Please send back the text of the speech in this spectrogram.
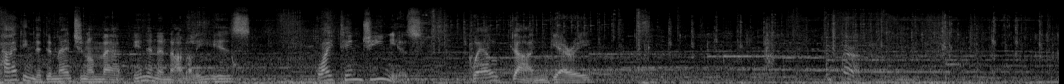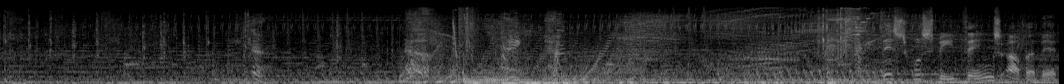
Hiding the dimensional map in an anomaly is quite ingenious. Well done, Gary. Speed things up a bit.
